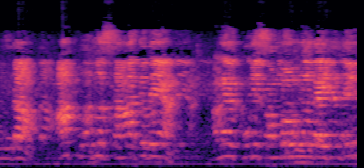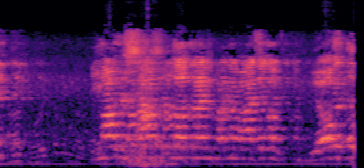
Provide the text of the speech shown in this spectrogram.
കൂടാം. ആ കൂടുന്ന സാധ്യതയാണ്. അങ്ങനെ കൂടിയ സംഭവങ്ങൾ ഉണ്ടായിട്ടുണ്ട്. ഇമാം ഷാഫ് പറഞ്ഞ വാചകം ലോകത്ത്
